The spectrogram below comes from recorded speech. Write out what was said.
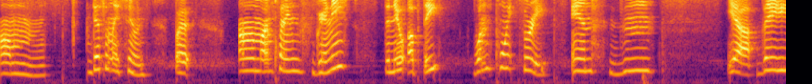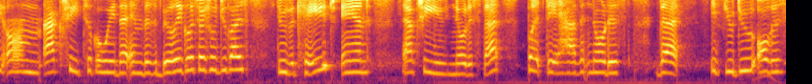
um, definitely soon. But, um, I'm playing Granny, the new update, 1.3, and, mm, yeah, they um actually took away that invisibility glitch I showed you guys through the cage, and actually noticed that. But they haven't noticed that if you do all this,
